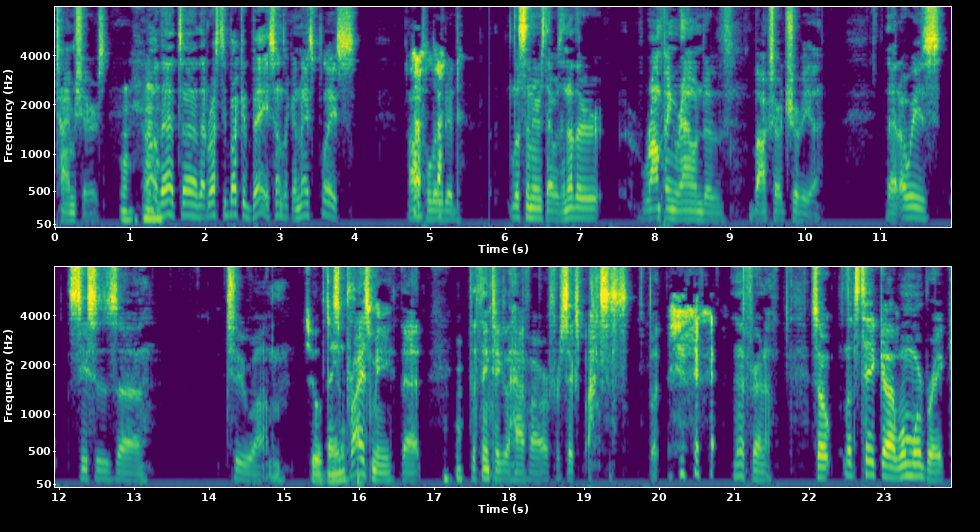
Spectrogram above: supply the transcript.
timeshares. Oh, Mhm. that uh, that Rusty Bucket Bay sounds like a nice place. All polluted. Listeners, that was another romping round of box art trivia that always ceases uh, to um, of surprise me that the thing takes a half hour for six boxes. But yeah, fair enough. So let's take uh, one more break,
